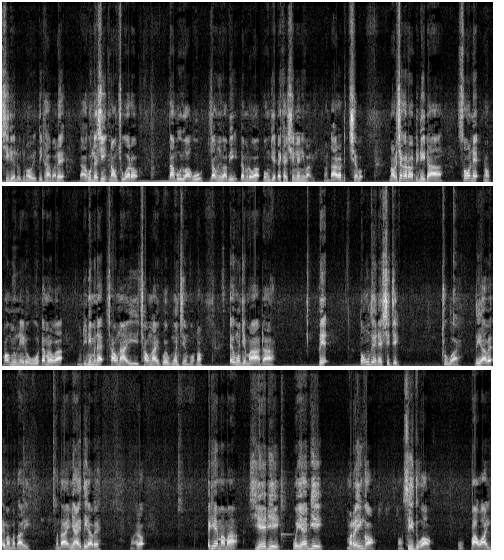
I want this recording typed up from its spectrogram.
ရှိတယ်လို့ကျွန်တော်တို့သိထားပါတယ်ဒါအခုလက်ရှိနောင်ချူကတော့တန်ဖိုးရွာကိုရောက်နေပါပြီတက်မတော်ကဘုံကျဲတိုက်ခိုက်ရှင်းလင်းနေပါပြီเนาะဒါကတော့တစ်ချက်ပေါ့နောက်တစ်ချက်ကတော့ဒီနေ့ဒါစောနဲ့เนาะပေါင်းမြို့နယ်တို့ကိုတက်မတော်ကဒီနေ့မနေ့6နာရီ6နာရီခွဲဝန်းကျင်ပေါ့เนาะအဲဝန်းကျင်မှာဒါဘစ်30နဲ့8ကြိမ်ထုသွားသေးတာပဲအဲ့မှာမသားလေးမသားအများကြီးသေးတာပဲเนาะအဲ့တော့ အဲ့ထဲမှာမှ ရဲပြေးဝရမ်းပြေးမရိန်းကောင်ဟောစီတူအောင်ဟိုပါဝါကြီး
